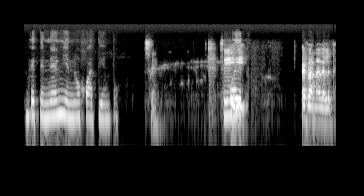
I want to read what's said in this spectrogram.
detener mi enojo a tiempo. Sí. Sí, perdón, adelante.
